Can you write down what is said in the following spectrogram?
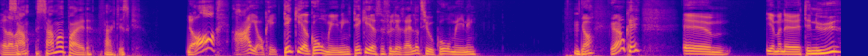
eller hvad? Sam- samarbejde, faktisk. Nå, ej, okay. Det giver god mening. Det giver selvfølgelig relativt god mening. Nå, ja, okay. Øhm, jamen, øh, det nye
